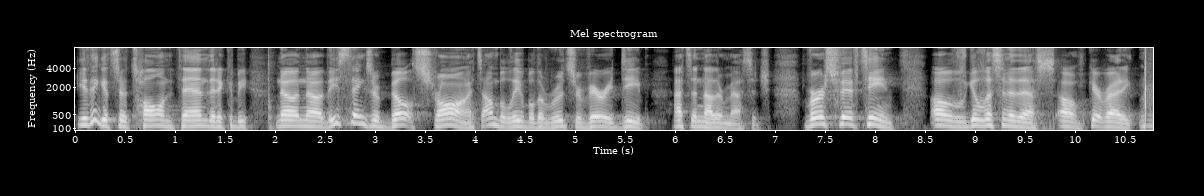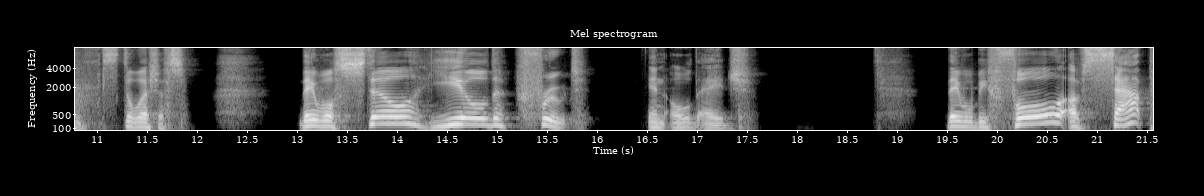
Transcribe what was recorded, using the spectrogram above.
you think it's so tall and thin that it could be. No, no, these things are built strong. It's unbelievable. The roots are very deep. That's another message. Verse 15. Oh, listen to this. Oh, get ready. Mm, it's delicious. They will still yield fruit in old age. They will be full of sap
